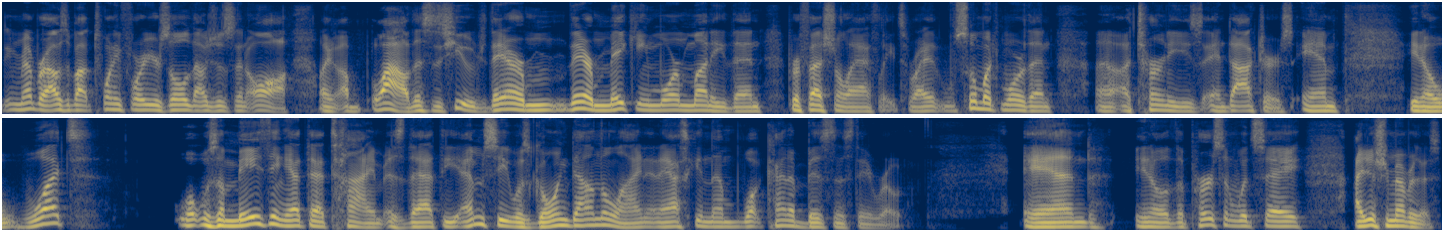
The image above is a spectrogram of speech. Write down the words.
remember, I was about 24 years old and I was just in awe. Like, uh, wow, this is huge. They are they are making more money than professional athletes, right? So much more than uh, attorneys and doctors. And, you know, what what was amazing at that time is that the MC was going down the line and asking them what kind of business they wrote. And, you know, the person would say, I just remember this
